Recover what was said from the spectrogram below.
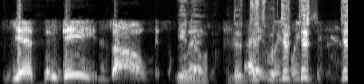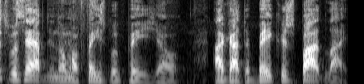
Yes, indeed. It's always a You know, pleasure. this, this, Hey, we- this, we- this, this was happening on my Facebook page, y'all. I got the baker spotlight.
